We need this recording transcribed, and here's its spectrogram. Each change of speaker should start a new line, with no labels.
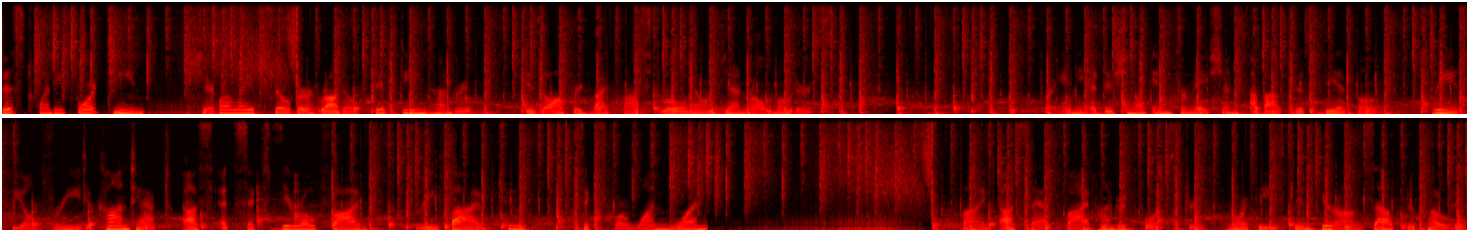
This 2014 Chevrolet Silverado 1500 is offered by Prostrollo General Motors. For any additional information about this vehicle, please feel free to contact us at 605-352-6411. Find us at 504th Street Northeast in Huron, South Dakota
